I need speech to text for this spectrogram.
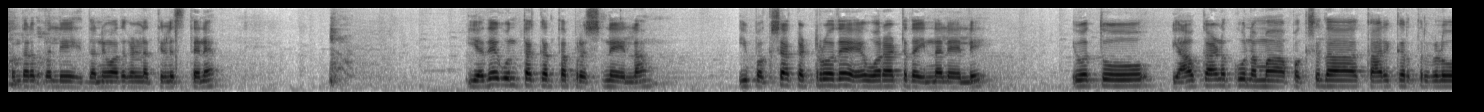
ಸಂದರ್ಭದಲ್ಲಿ ಧನ್ಯವಾದಗಳನ್ನ ತಿಳಿಸ್ತೇನೆ. ಎದೆಗುಂತಕ್ಕಂಥ ಪ್ರಶ್ನೆ ಇಲ್ಲ. ಈ ಪಕ್ಷ ಕಟ್ಟಿರೋದೇ ಹೋರಾಟದ ಹಿನ್ನೆಲೆಯಲ್ಲಿ. ಇವತ್ತು ಯಾವ ಕಾರಣಕ್ಕೂ ನಮ್ಮ ಪಕ್ಷದ ಕಾರ್ಯಕರ್ತರುಗಳು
